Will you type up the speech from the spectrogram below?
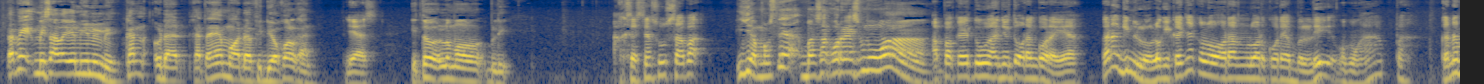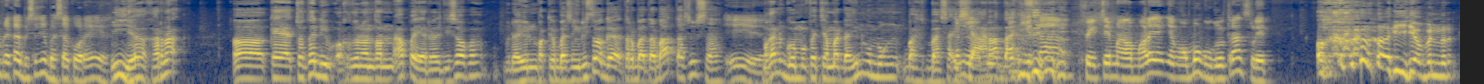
tapi misalnya yang ini nih, kan udah katanya mau ada video call kan? Yes Itu lu mau beli? Aksesnya susah pak Iya, maksudnya bahasa Korea semua. Apakah itu hanya untuk orang Korea? Karena gini loh logikanya kalau orang luar Korea beli ngomong apa? Karena mereka bisanya bahasa Korea Iya, karena eh, kayak contoh di waktu nonton apa ya reality show apa Dayun pakai bahasa Inggris tuh agak terbata-bata susah. Iya. Makanya gue mau VC sama Dayun ngomong bahasa, Kan isyarat tadi. kita VC malam-malam yang, ngomong Google Translate Oh iya bener.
